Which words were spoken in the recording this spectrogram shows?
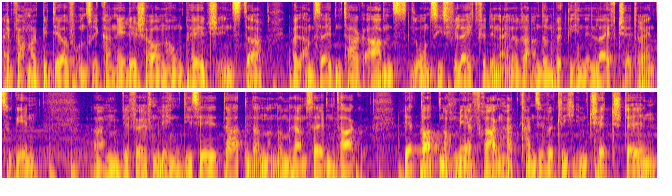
einfach mal bitte auf unsere Kanäle schauen, Homepage, Insta, weil am selben Tag abends lohnt sich vielleicht für den einen oder anderen wirklich in den Live-Chat reinzugehen. Ähm, wir veröffentlichen diese Daten dann nochmal am selben Tag. Wer dort noch mehr Fragen hat, kann sie wirklich im Chat stellen.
